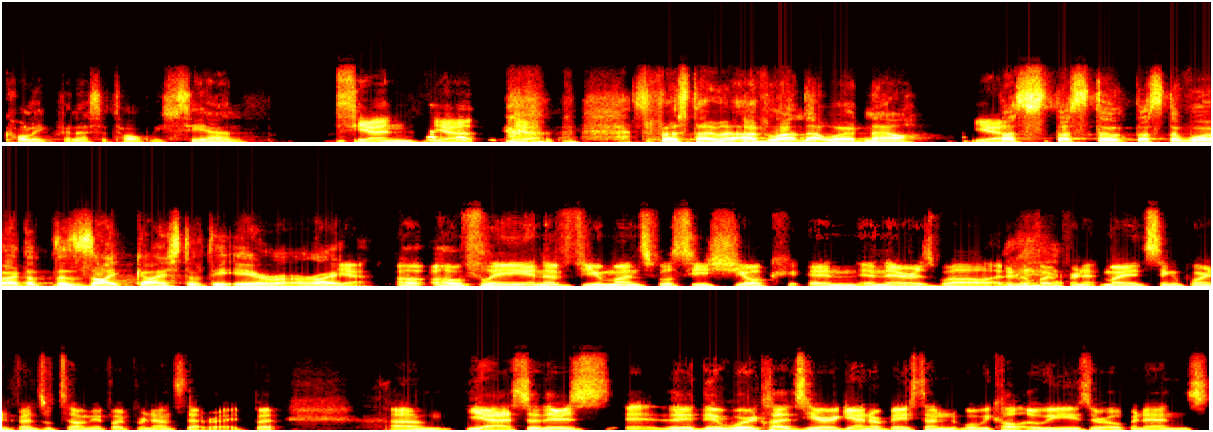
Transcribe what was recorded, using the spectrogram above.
colleague Vanessa told me, "Sian." Sian, yeah, yeah. it's the first time I've learned that word now yeah that's that's the that's the word of the zeitgeist of the era right yeah Ho- hopefully in a few months we'll see shiok in in there as well i don't know if i pronounce my singaporean friends will tell me if i pronounce that right but um, yeah so there's uh, the, the word clouds here again are based on what we call oes or open ends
